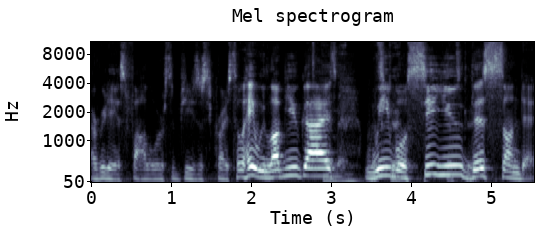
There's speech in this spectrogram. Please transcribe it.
every day as followers of Jesus Christ. So, hey, we love you guys. We good. will see you this Sunday.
